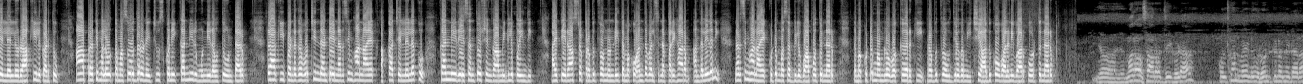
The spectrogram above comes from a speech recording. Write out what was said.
చెల్లెళ్ళు రాఖీలు కడుతూ ఆ ప్రతిమలో తమ సోదరుని చూసుకుని కన్నీరు మున్నీరవుతూ ఉంటారు. రాఖీ పండుగ వచ్చిందంటే నరసింహ నాయక్ అక్క చెల్లెళ్ళకు కన్నీరే సంతోషంగా మిగిలిపోయింది. అయితే రాష్ట్ర ప్రభుత్వం నుండి తమకు అందవలసిన పరిహారం అందలేదని నరసింహనాయక్ కుటుంబ సభ్యులు వాపోతున్నారు. తమ కుటుంబంలో ఒక్కరికి ప్రభుత్వ ఉద్యోగం ఇచ్చి ఆదుకోవాలని వారు కోరుతున్నారు. కూడా కొలుచుకొని పోయిండు. రెండు కిలోమీటర్?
